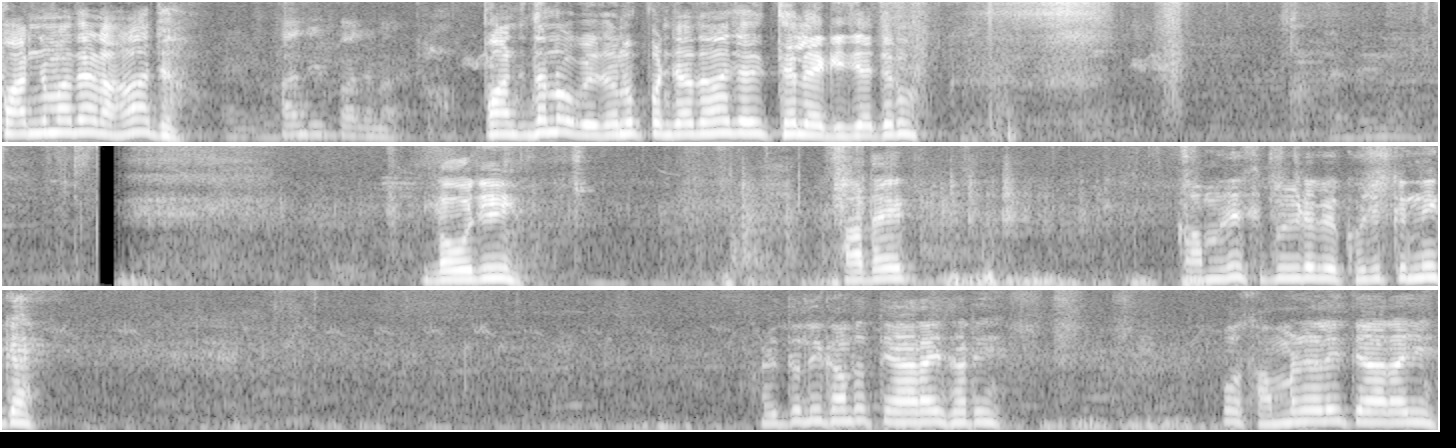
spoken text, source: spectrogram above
ਪੰਜਵਾਂ ਦਿਨ ਆ ਅੱਜ। ਹਾਂਜੀ ਪੰਜ ਮਿੰਟ ਪੰਜ ਦਿਨ ਹੋ ਗਏ ਸਾਨੂੰ ਪੰਜਾਂ ਦਿਨਾਂ ਚ ਇੱਥੇ ਲੈ ਗਈ ਜੀ ਅੱਜ ਨੂੰ। ਲਓ ਜੀ ਸਾਡੇ ਕੰਮ ਦੀ ਸਪੀਡ ਵੇਖੋ ਜੀ ਕਿੰਨੀ ਕਾ ਇਧਰਲੀ ਕੰਧ ਤਿਆਰ ਆ ਜੀ ਸਾਡੀ। ਉਹ ਸਾਹਮਣੇ ਵਾਲੀ ਤਿਆਰ ਆ ਜੀ।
